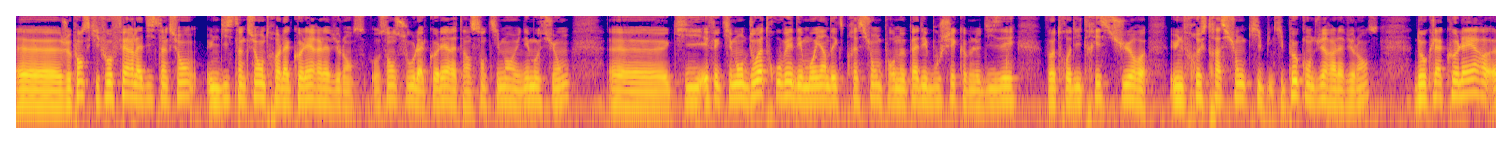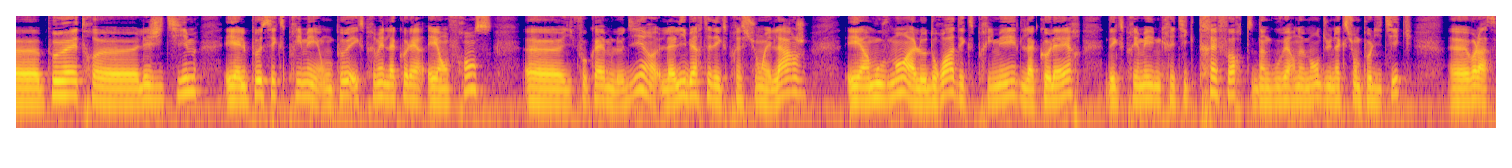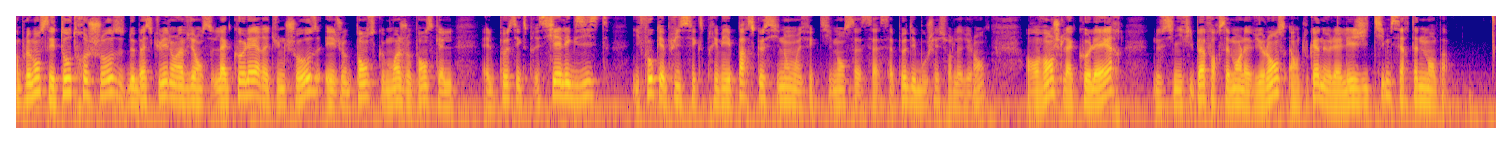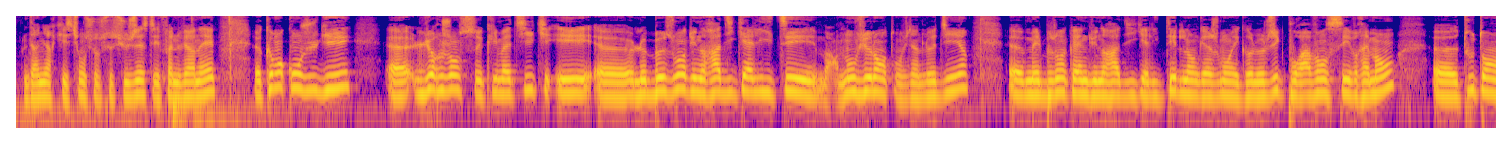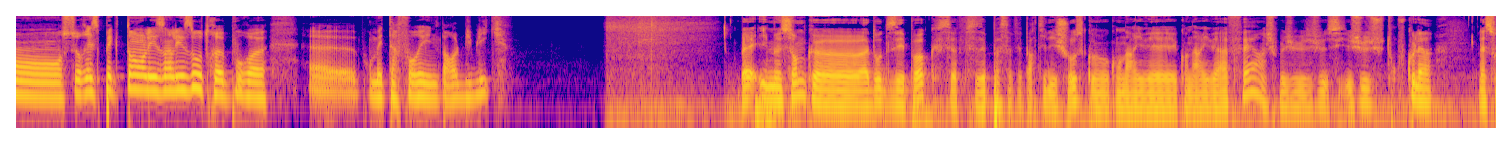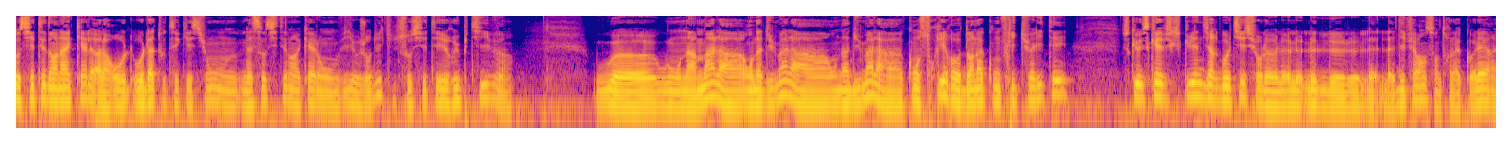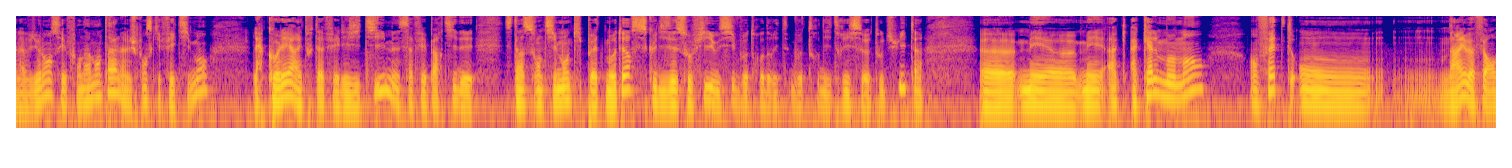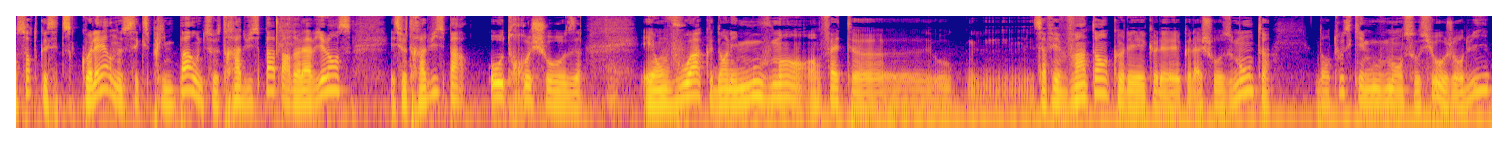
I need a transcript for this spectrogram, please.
Euh, je pense qu'il faut faire la distinction, une distinction entre la colère et la violence, au sens où la colère est un sentiment, une émotion euh, qui effectivement doit trouver des moyens d'expression pour ne pas déboucher, comme le disait votre auditrice, sur une frustration qui, peut conduire à la violence. Donc la colère euh, peut être euh, légitime et elle peut s'exprimer. On peut exprimer de la colère. Et en France, euh, il faut quand même le dire, la liberté d'expression est large et un mouvement a le droit d'exprimer de la colère, d'exprimer une critique très forte d'un gouvernement, d'une action politique. Euh, voilà, simplement c'est autre chose de basculer dans la violence. La colère est une chose et je pense que moi je pense qu'elle elle peut s'exprimer. Si elle existe, il faut qu'elle puisse s'exprimer parce que sinon effectivement ça, ça, ça peut déboucher sur de la violence. En revanche, la colère ne signifie pas forcément la violence et en tout cas ne la légitime certainement pas. Dernière question sur ce sujet, Stéphane Vernet. Euh, comment conjuguer euh, l'urgence climatique et euh, le besoin d'une radicalité non violente, on vient de le dire, mais le besoin quand même d'une radicalité de l'engagement écologique pour avancer vraiment, tout en se respectant les uns les autres, pour, pour métaphorer une parole biblique? Ben, il me semble que à d'autres époques, ça, faisait pas, ça fait partie des choses qu'on arrivait, qu'on arrivait à faire. Je, je, je, je, trouve que la, la société dans laquelle, alors au- au-delà de toutes ces questions, la société dans laquelle on vit aujourd'hui est une société éruptive où, euh, où on a mal à, on a du mal à, on a du mal à construire dans la conflictualité. Ce que, ce que, vient de dire Gauthier sur le, le- le- la différence entre la colère et la violence est fondamental. Je pense qu'effectivement, la colère est tout à fait légitime. Ça fait partie des, c'est un sentiment qui peut être moteur. C'est ce que disait Sophie aussi, votre, votre auditrice euh, tout de suite. Euh, mais, euh, mais à, à quel moment, en fait, on, on arrive à faire en sorte que cette colère ne s'exprime pas ou ne se traduise pas par de la violence et se traduise par autre chose. Et on voit que dans les mouvements, en fait, euh, ça fait 20 ans que, les, que, les, que la chose monte dans tout ce qui est mouvements sociaux aujourd'hui.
